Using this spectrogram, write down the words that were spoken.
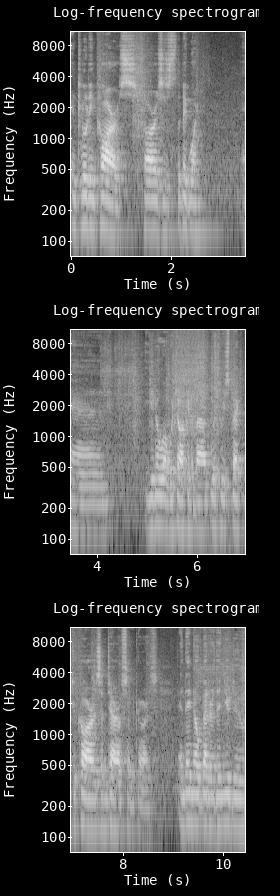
including cars. Cars is the big one. And you know what we're talking about with respect to cars and tariffs on cars. And they know better than you do,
